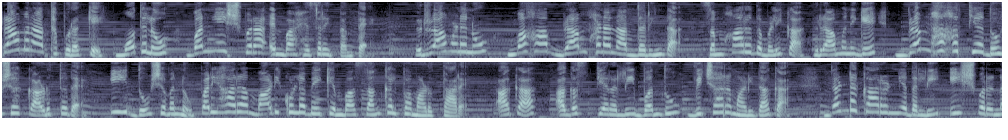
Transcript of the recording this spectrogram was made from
ರಾಮನಾಥಪುರಕ್ಕೆ ಮೊದಲು ವನ್ಯೇಶ್ವರ ಎಂಬ ಹೆಸರಿತ್ತಂತೆ. ರಾವಣನು ಮಹಾಬ್ರಾಹ್ಮಣನಾದ್ದರಿಂದ ಸಂಹಾರದ ಬಳಿಕ ರಾಮನಿಗೆ ಬ್ರಹ್ಮಹತ್ಯ ದೋಷ ಕಾಡುತ್ತದೆ. ಈ ದೋಷವನ್ನು ಪರಿಹಾರ ಮಾಡಿಕೊಳ್ಳಬೇಕೆಂಬ ಸಂಕಲ್ಪ ಮಾಡುತ್ತಾರೆ. ಆಗ ಅಗಸ್ತ್ಯರಲ್ಲಿ ಬಂದು ವಿಚಾರ ಮಾಡಿದಾಗ ದಂಡಕಾರಣ್ಯದಲ್ಲಿ ಈಶ್ವರನ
